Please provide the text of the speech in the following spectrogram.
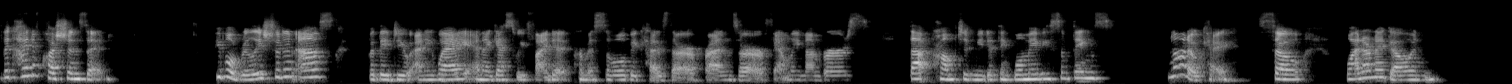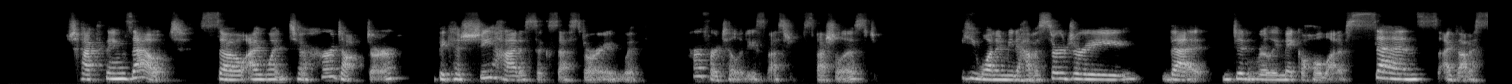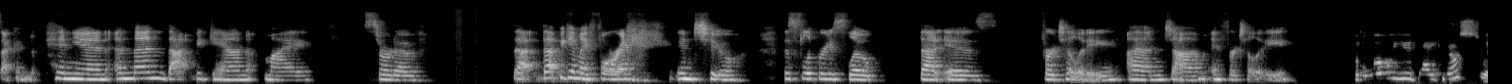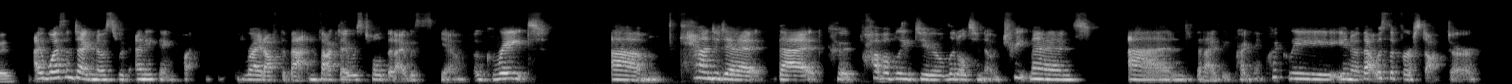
the kind of questions that people really shouldn't ask but they do anyway. And I guess we find it permissible because they're our friends or our family members. That prompted me to think, well, maybe something's not okay. So why don't I go and check things out? So I went to her doctor because she had a success story with her fertility spe- specialist. He wanted me to have a surgery that didn't really make a whole lot of sense. I got a second opinion. And then that began my sort of that that began my foray into the slippery slope that is fertility and um, infertility. But what were you diagnosed with? I wasn't diagnosed with anything right off the bat. In fact, I was told that I was, you know, a great um, candidate that could probably do little to no treatment and that I'd be pregnant quickly. You know, that was the first doctor.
